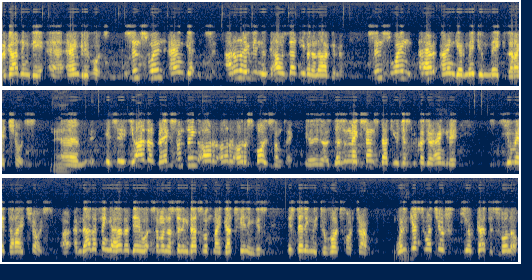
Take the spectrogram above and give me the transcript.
regarding the uh, angry votes. Since when anger? I don't know even how is that even an argument. Since when anger made you make the right choice? Yeah. Um, it's you either break something or or, or spoil something. It doesn't make sense that you just because you're angry you made the right choice. Uh, and the other thing, the other day, someone was telling that's what my gut feeling is, is telling me to vote for Trump. Well, guess what your your gut is full of.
